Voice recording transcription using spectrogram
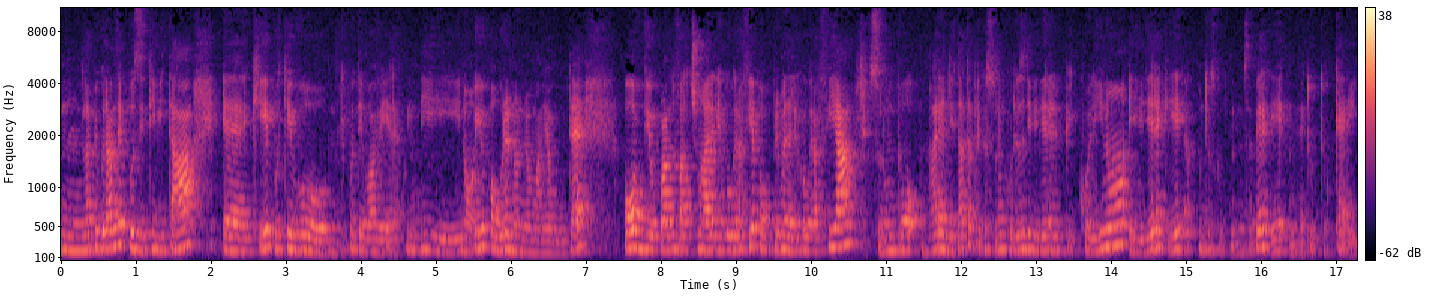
mm, la più grande positività eh, che, potevo, che potevo avere, quindi no, io paure non ne ho mai avute Ovvio, quando faccio magari l'ecografia, poco prima dell'ecografia, sono un po' magari agitata perché sono curiosa di vedere il piccolino e di vedere che, appunto, sapere che è tutto ok.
